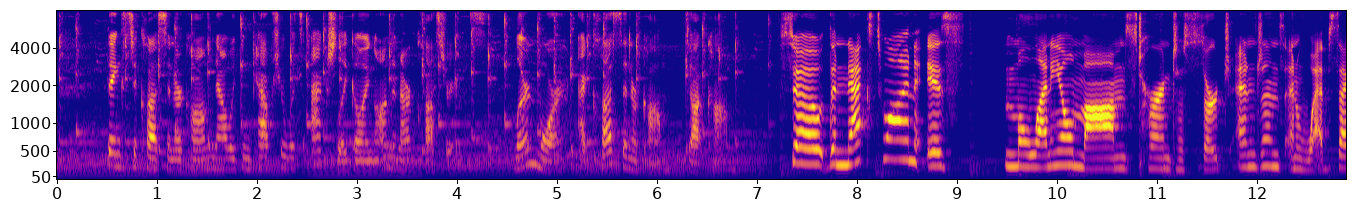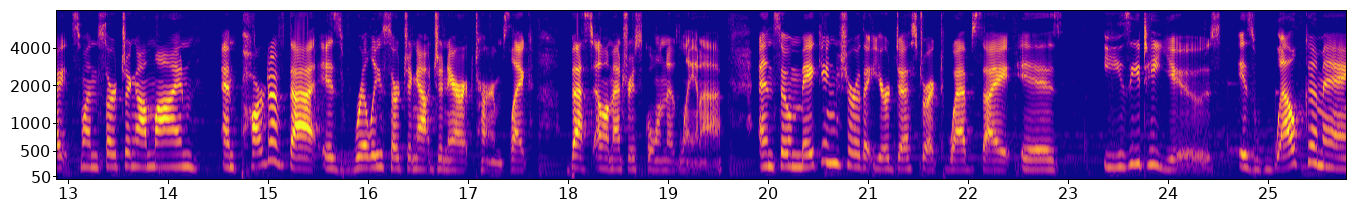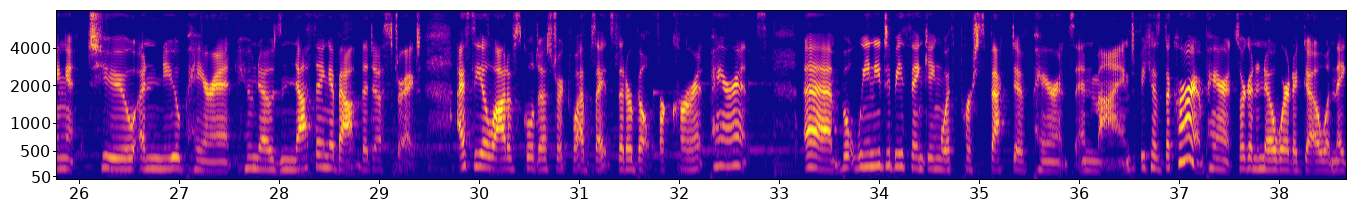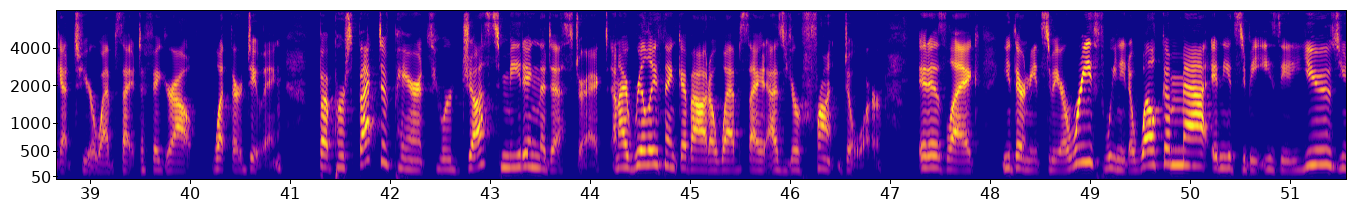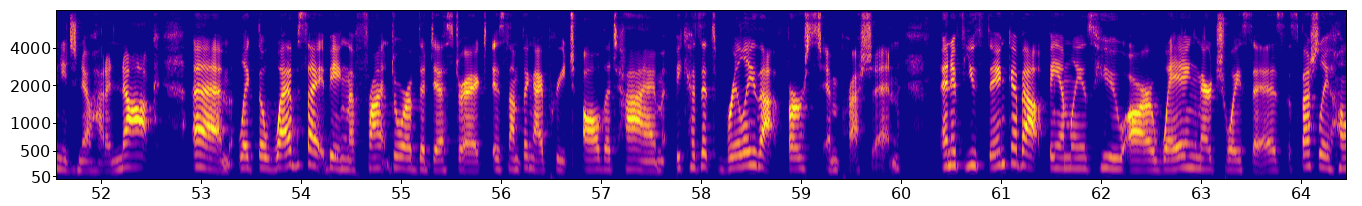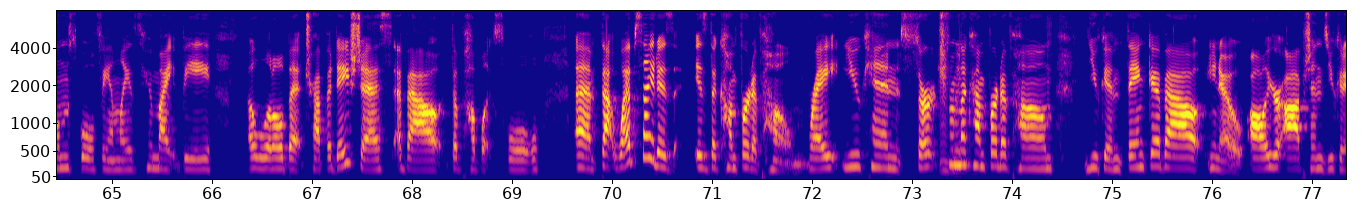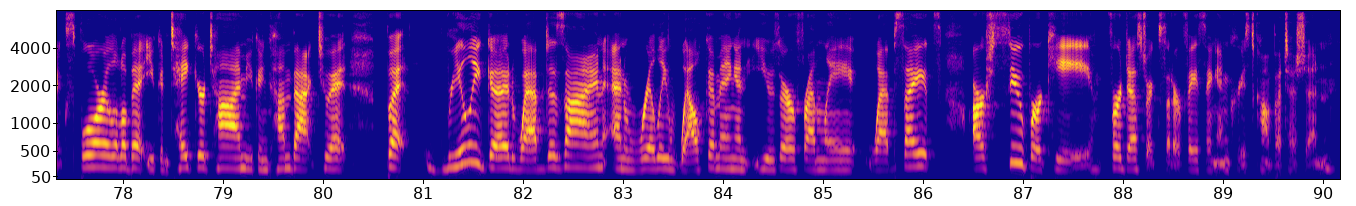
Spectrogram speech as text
Thanks to Class Intercom, now we can capture what's actually going on in our classrooms. Learn more at classintercom.com. So the next one is millennial moms turn to search engines and websites when searching online. And part of that is really searching out generic terms like best elementary school in Atlanta. And so making sure that your district website is easy to use, is welcoming to a new parent who knows nothing about the district. I see a lot of school district websites that are built for current parents. Um, but we need to be thinking with prospective parents in mind because the current parents are going to know where to go when they get to your website to figure out what they're doing. But prospective parents who are just meeting the district, and I really think about a website as your front door. It is like there needs to be a wreath, we need a welcome mat, it needs to be easy to use, you need to know how to knock. Um, like the website being the front door of the district is something I preach all the time because it's really that first impression. And if you think about families who are weighing their choices, especially homeschool families who might be a little bit trepidatious about the public school, um, that website is is the comfort of home, right? You can search mm-hmm. from the comfort of home. You can think about you know all your options. You can explore a little bit. You can take your time. You can come back to it. But really good web design and really welcoming and user friendly websites are super key for districts that are facing increased competition.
